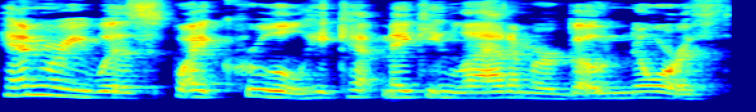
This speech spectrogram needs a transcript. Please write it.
Henry was quite cruel. He kept making Latimer go north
